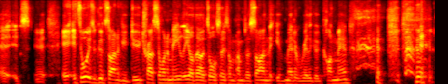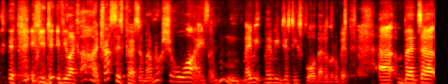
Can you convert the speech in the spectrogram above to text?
it's it's always a good sign if you do trust someone immediately. Although it's also sometimes a sign that you've met a really good con man. if you do, if you're like, oh, I trust this person, but I'm not sure why. It's like, hmm, maybe maybe just explore that a little bit. Uh, but uh,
